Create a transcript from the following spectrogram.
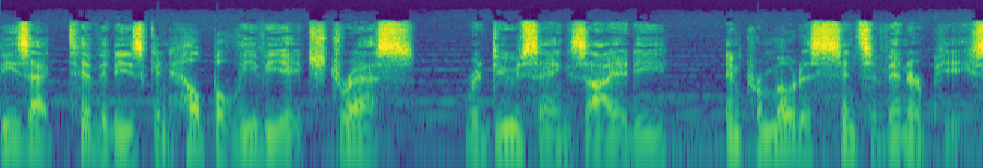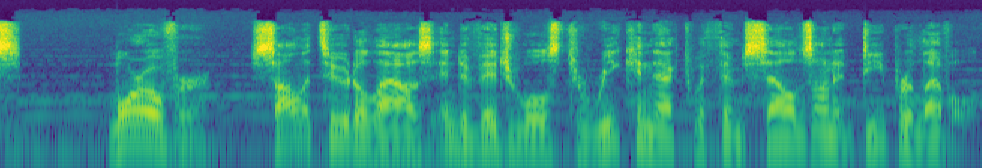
these activities can help alleviate stress, reduce anxiety, and promote a sense of inner peace. Moreover, solitude allows individuals to reconnect with themselves on a deeper level,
